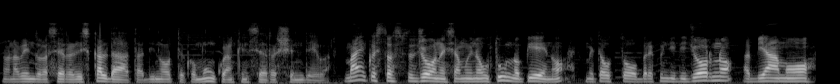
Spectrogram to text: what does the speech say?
non avendo la serra riscaldata di notte comunque anche in serra scendeva. Ma in questa stagione siamo in autunno pieno metà ottobre quindi di giorno abbiamo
